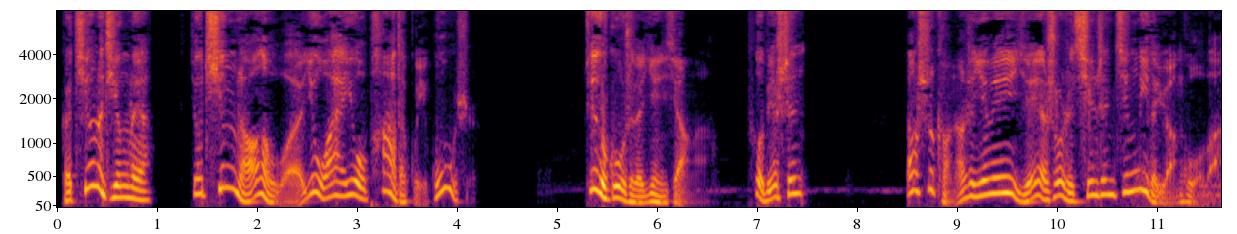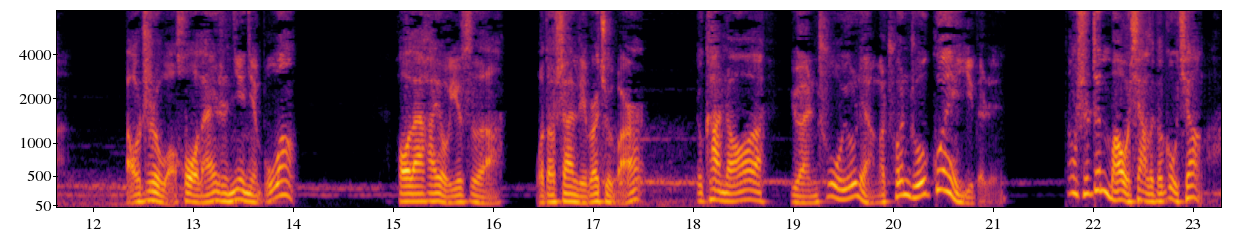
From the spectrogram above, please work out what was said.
可听着听着呀，就听着了我又爱又怕的鬼故事。这个故事的印象啊特别深，当时可能是因为爷爷说是亲身经历的缘故吧，导致我后来是念念不忘。后来还有一次啊。我到山里边去玩，就看着啊，远处有两个穿着怪异的人，当时真把我吓了个够呛啊！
